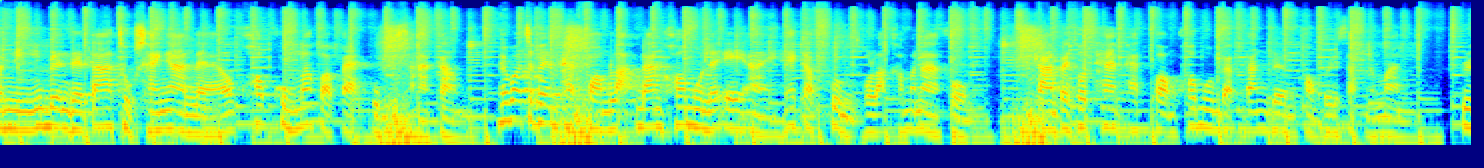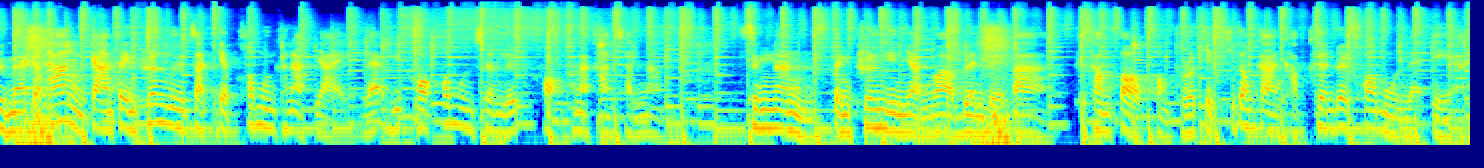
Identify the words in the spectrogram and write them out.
ันนี้ Brain Data ถูกใช้งานแล้วครอบคลุมมากกว่า 8 กลุ่มอุตสาหกรรม ไม่ว่าจะเป็นแพลตฟอร์มหลักด้านข้อมูลและ AI ให้กับกลุ่มโทรคมนาคม การไปทดแทนแพลตฟอร์มข้อมูลแบบดั้งเดิมของบริษัทน้ำมัน หรือแม้กระทั่งการเป็นเครื่องมือจัดเก็บข้อมูลขนาดใหญ่ และวิเคราะห์ข้อมูลเชิงลึกของธนาคารชั้นนำซึ่งนั่นเป็นเครื่องยืนยันว่า Blend Data คือคำตอบของธุรกิจที่ต้องการขับเคลื่อนด้วยข้อมูลและ AI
